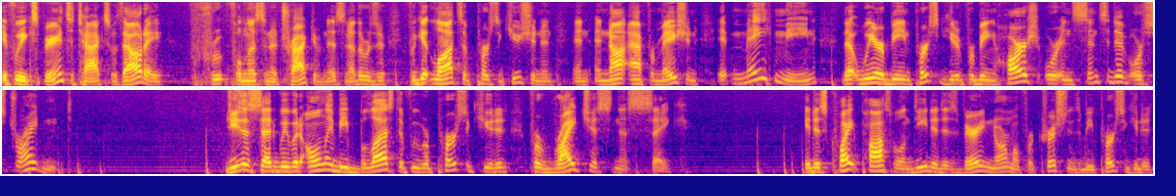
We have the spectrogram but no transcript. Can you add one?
if we experience attacks without a fruitfulness and attractiveness, in other words, if we get lots of persecution and, and, and not affirmation, it may mean that we are being persecuted for being harsh or insensitive or strident. Jesus said we would only be blessed if we were persecuted for righteousness' sake. It is quite possible, indeed, it is very normal for Christians to be persecuted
